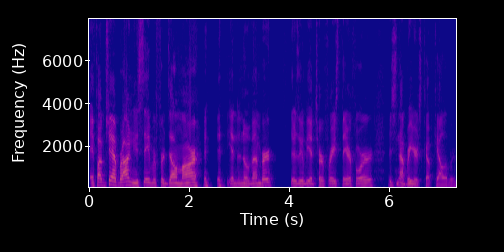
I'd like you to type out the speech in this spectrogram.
if I'm Chad Brown, you save her for Del Mar at the end of November. There's gonna be a turf race there for her. She's not Breeders' Cup caliber.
